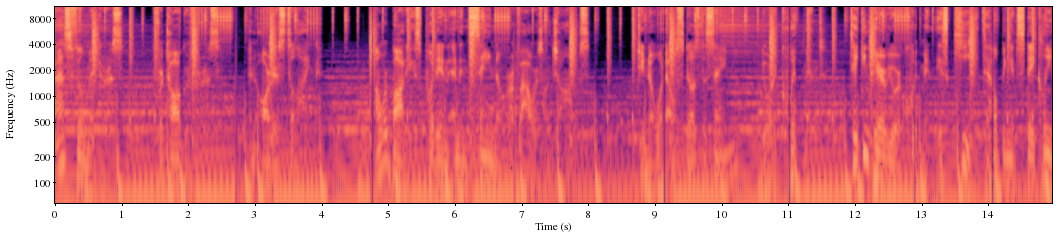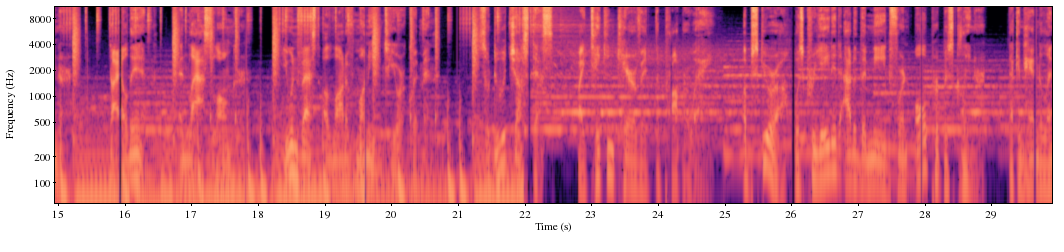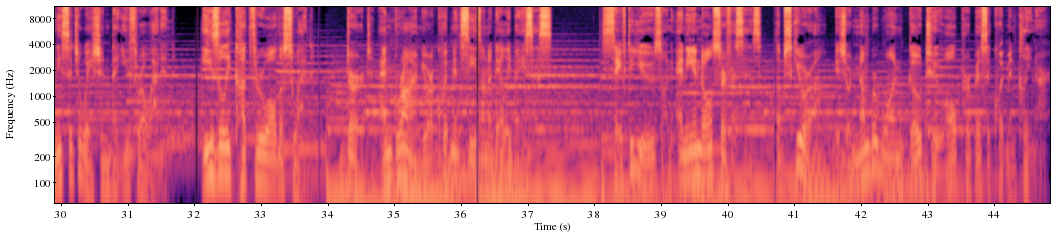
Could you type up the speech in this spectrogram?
As filmmakers, photographers, and artists alike, our bodies put in an insane number of hours on jobs. Do you know what else does the same? Your equipment. Taking care of your equipment is key to helping it stay cleaner, dialed in, and last longer. You invest a lot of money into your equipment, so do it justice by taking care of it the proper way. Obscura was created out of the need for an all-purpose cleaner that can handle any situation that you throw at it. Easily cut through all the sweat, dirt, and grime your equipment sees on a daily basis. Safe to use on any and all surfaces, Obscura is your number one go-to all-purpose equipment cleaner.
